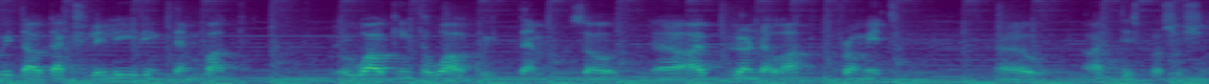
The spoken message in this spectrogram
without actually leading them, but walking the walk with them. So uh, I've learned a lot from it uh, at this position.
